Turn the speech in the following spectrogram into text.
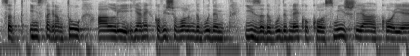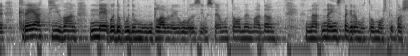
sad Instagram tu, ali ja nekako više volim da budem iza, da budem neko ko smišlja, ko je kreativan, nego da budem u glavnoj ulozi u svemu tome, mada na, na Instagramu to možda baš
